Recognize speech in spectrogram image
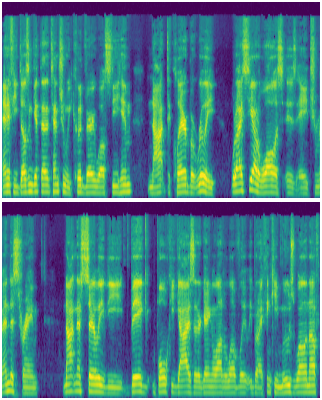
And if he doesn't get that attention, we could very well see him not declare. But really, what I see out of Wallace is a tremendous frame, not necessarily the big, bulky guys that are getting a lot of love lately, but I think he moves well enough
